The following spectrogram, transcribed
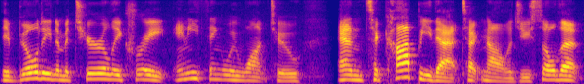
the ability to materially create anything we want to, and to copy that technology so that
